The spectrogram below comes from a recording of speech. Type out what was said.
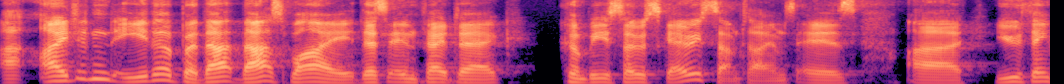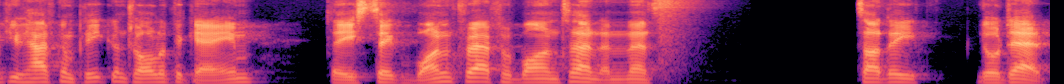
I, I didn't either, but that that's why this infect deck can be so scary sometimes. Is uh, you think you have complete control of the game, they stick one threat for one turn, and then suddenly you're dead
